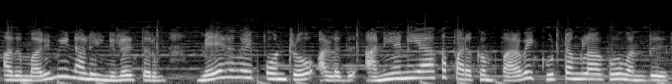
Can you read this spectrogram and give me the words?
அது மறுமை நாளில் நிழல் தரும். மேகங்களைப் போன்றோ அல்லது அணி அணியாக பறக்கும் பறவை கூட்டங்களாகவோ வந்து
